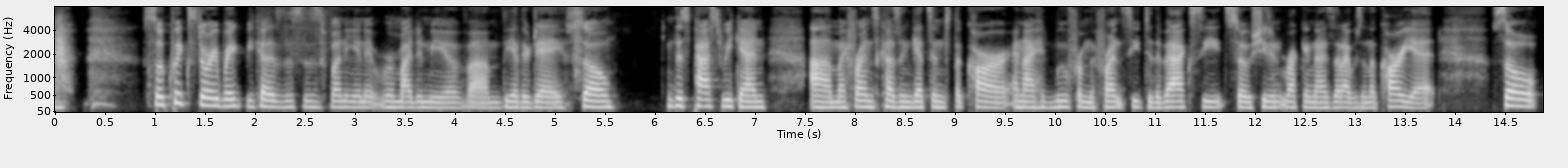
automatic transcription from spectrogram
so, quick story break because this is funny and it reminded me of um, the other day. So, this past weekend, uh, my friend's cousin gets into the car, and I had moved from the front seat to the back seat, so she didn't recognize that I was in the car yet. So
